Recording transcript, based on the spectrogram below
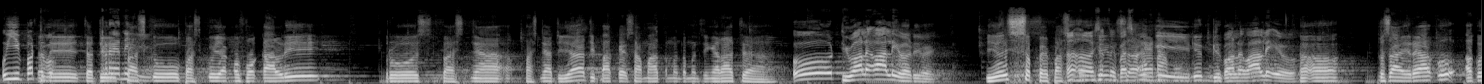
Wih, pada Jadi jadi basku basku yang ngevokali terus bassnya bassnya dia dipakai sama teman-teman Singaraja. Oh, diwalek-walik berarti, Mas. Ya sebebas Heeh, mungkin, sebebas mungkin. mungkin gitu. Diwalek-walik yo. Heeh. Terus akhirnya aku aku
